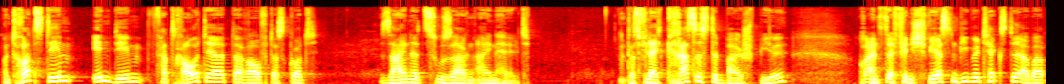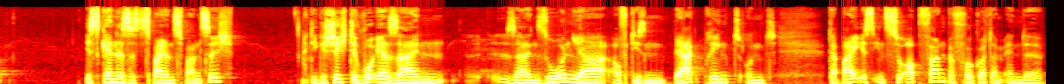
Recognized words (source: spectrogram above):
Und trotzdem, in dem vertraut er darauf, dass Gott seine Zusagen einhält. Das vielleicht krasseste Beispiel, auch eines der, finde ich, schwersten Bibeltexte, aber ist Genesis 22. Die Geschichte, wo er seinen seinen Sohn ja auf diesen Berg bringt und dabei ist, ihn zu opfern, bevor Gott am Ende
